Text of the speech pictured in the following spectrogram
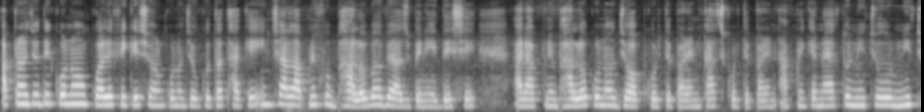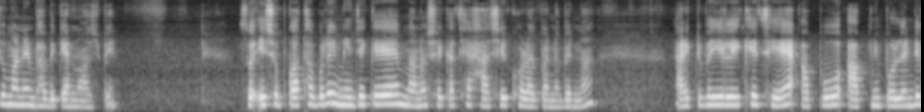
আপনার যদি কোনো কোয়ালিফিকেশন কোনো যোগ্যতা থাকে ইনশাল্লাহ আপনি খুব ভালোভাবে আসবেন এই দেশে। আর আপনি ভালো কোনো জব করতে পারেন, কাজ করতে পারেন, আপনি কেন এত নিচু নিচু মানের ভাবে কেন আসবেন? সো এসব কথা বলে নিজেকে মানুষের কাছে হাসির খোরাক বানাবেন না। আরেকটা ভাইয়া লিখেছে, আপু, আপনি পোল্যান্ডে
